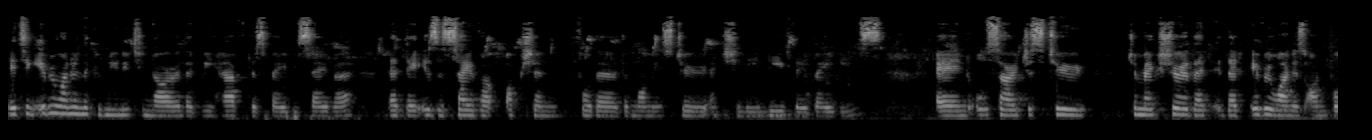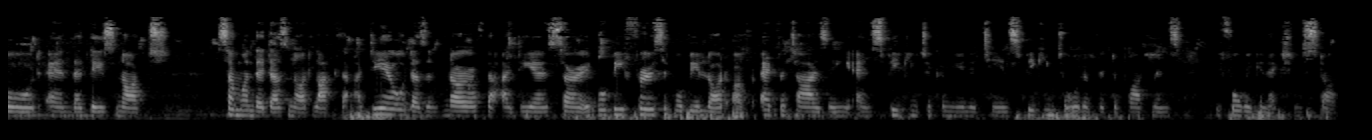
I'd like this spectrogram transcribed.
letting everyone in the community know that we have this baby saver, that there is a saver option for the, the mommies to actually leave their babies. And also just to to make sure that that everyone is on board and that there's not someone that does not like the idea or doesn't know of the idea. So it will be first, it will be a lot of advertising and speaking to community and speaking to all of the departments before we can actually start.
